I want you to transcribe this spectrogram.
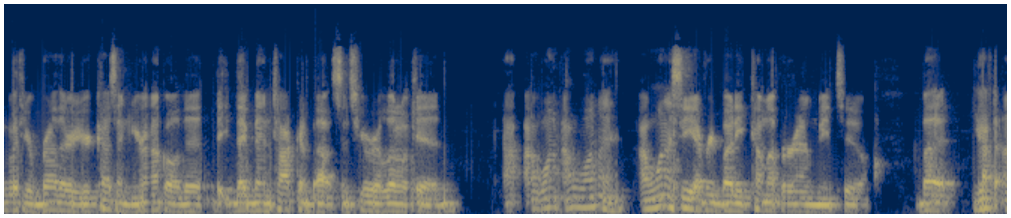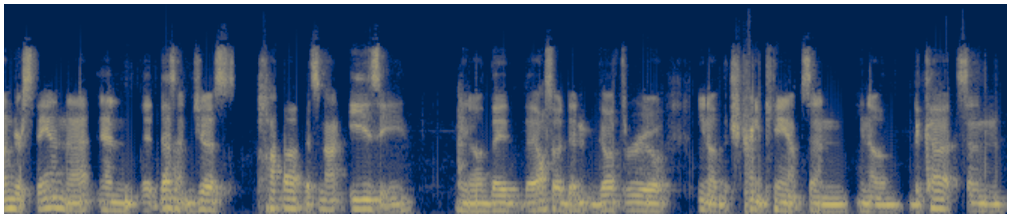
with your brother, your cousin, your uncle that they've been talking about since you were a little kid. I, I want, I want to, I want to see everybody come up around me too. But you have to understand that, and it doesn't just pop up. It's not easy. You know, they they also didn't go through, you know, the training camps and you know the cuts and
